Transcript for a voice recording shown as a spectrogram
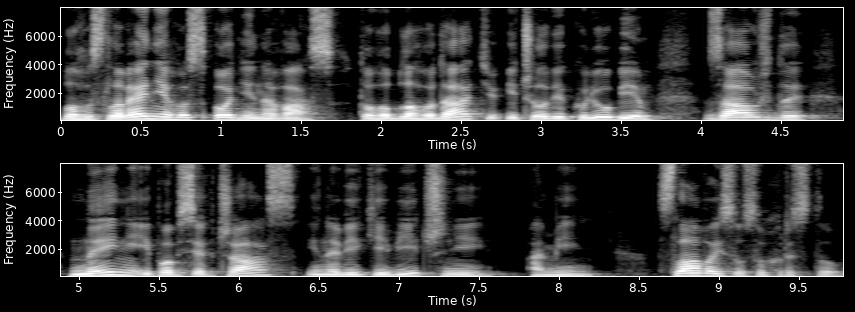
Благословення Господні на вас, того благодаттю і чоловіколюбієм завжди, нині і повсякчас, і на віки вічні. Амінь. Слава Ісусу Христу!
